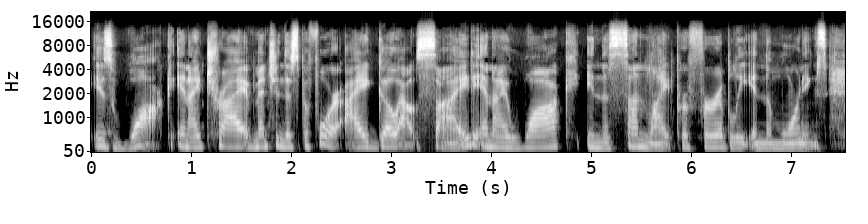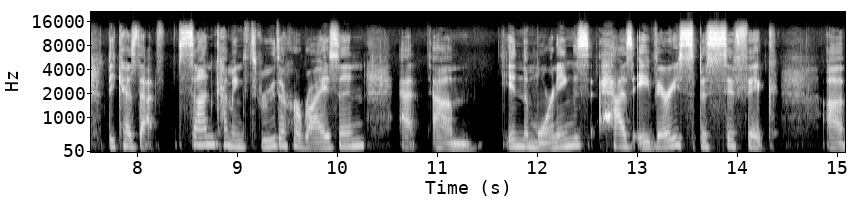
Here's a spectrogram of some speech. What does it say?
is walk. And i try i've mentioned this before i go outside and i walk in the sunlight preferably in the mornings because that sun coming through the horizon at um, in the mornings has a very specific uh,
